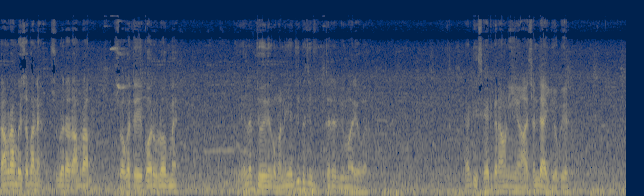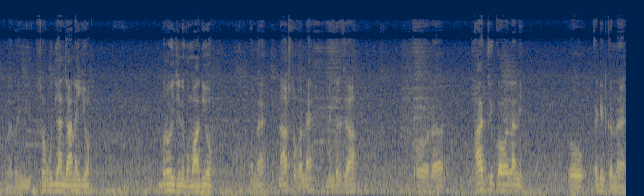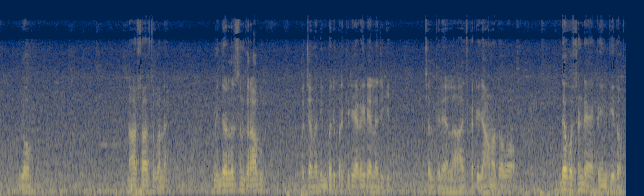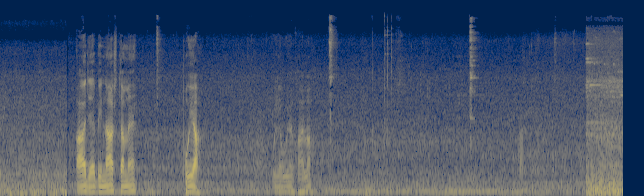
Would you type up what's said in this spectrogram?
राम राम भाई सबा ने, सुबेरा राम राम। स्वागत है एक और व्लॉग में। एलर्ट जो देखो, मैंने अजीब अजीब तरह की बीमारी होगा। गाड़ी सेट करावनी है, आज संडे आई गयो फिर। मैं भाई शोक उद्यान जान आई गयो। बरोही जी ने घुमा दियो। और मैं नाश्तो करने मिंदर जा। और, आज जी को वाला नहीं, वो एडिट करना है ब्लॉग नाश्ता वास्तव करना। है मिंदर दर्शन करा दूँ बच्चा मैं दिन भर प्रक्रिया कही रहेला जी की। चलती रहेला आज कटी जानो तो वो। देखो, संडे है, कहीं की तो। आज है भी नाश्ता में पोया। पोया, वोया खा लो।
